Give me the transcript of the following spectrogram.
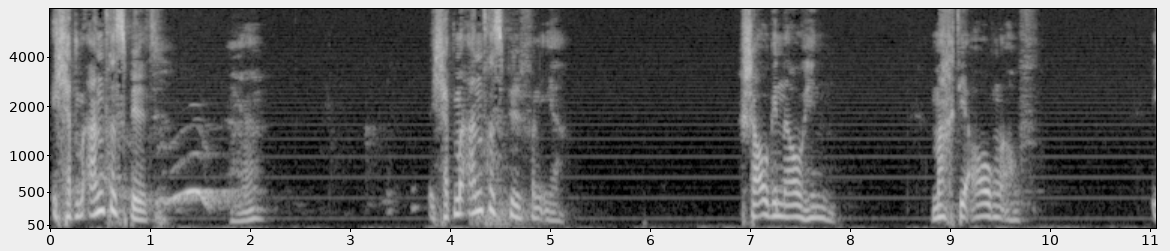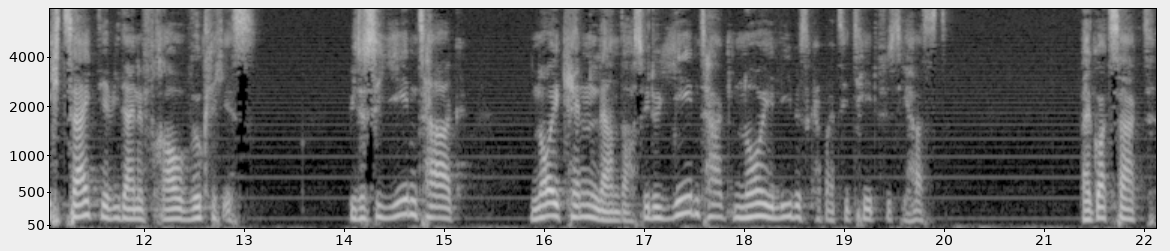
ich habe ein anderes Bild. Ich habe ein anderes Bild von ihr. Schau genau hin. Mach die Augen auf. Ich zeig dir, wie deine Frau wirklich ist. Wie du sie jeden Tag neu kennenlernen darfst, wie du jeden Tag neue Liebeskapazität für sie hast. Weil Gott sagt,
